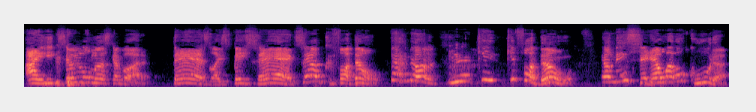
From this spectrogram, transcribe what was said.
Ah, Henrique, você é o Elon Musk agora. Tesla, SpaceX, é o fodão? Meu, que, que fodão? Eu nem sei, é uma loucura.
